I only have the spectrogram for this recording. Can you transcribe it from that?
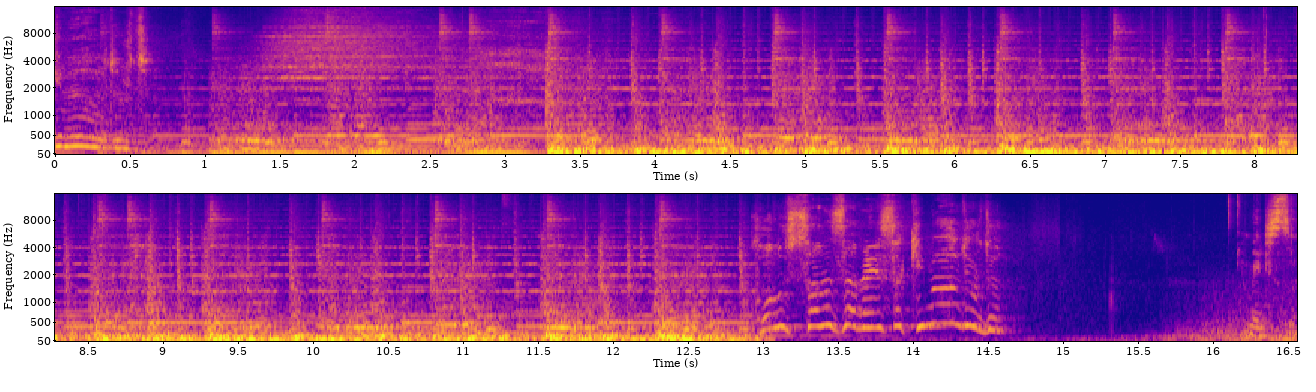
Kimi öldürdün? Konuşsanıza Melisa kimi öldürdü? Melisa.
